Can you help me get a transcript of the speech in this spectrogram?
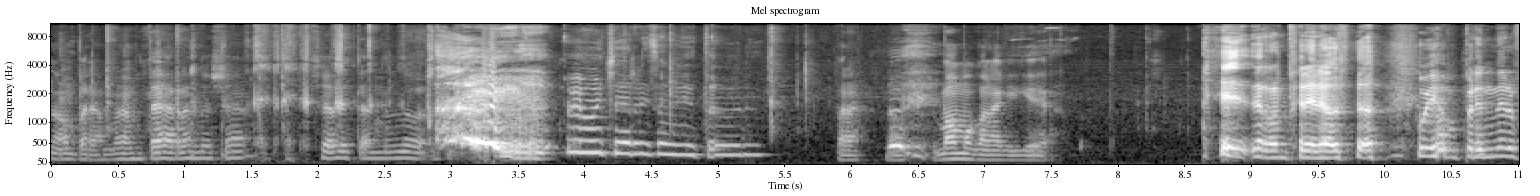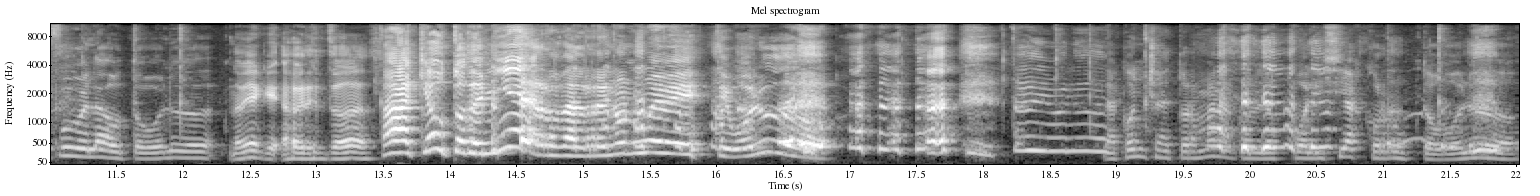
No, pará, pará, me está agarrando ya. Ya me están dando. Me da mucha risa mi esto, boludo. Pará, no, vamos con la que queda. De romper el auto. Voy a prender fuego el auto, boludo. No había que abrir todas. ¡Ah, qué auto de mierda! El Renault 9 este, boludo. Ay, boludo. La concha de tu hermana con los policías corruptos, boludo.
